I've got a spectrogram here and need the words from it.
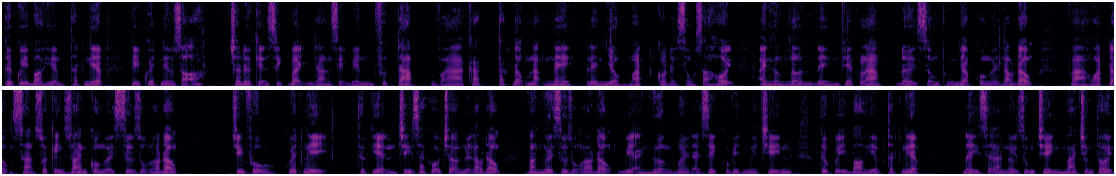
Từ quỹ bảo hiểm thất nghiệp, nghị quyết nêu rõ trong điều kiện dịch bệnh đang diễn biến phức tạp và các tác động nặng nề lên nhiều mặt của đời sống xã hội, ảnh hưởng lớn đến việc làm, đời sống thu nhập của người lao động và hoạt động sản xuất kinh doanh của người sử dụng lao động. Chính phủ quyết nghị thực hiện chính sách hỗ trợ người lao động và người sử dụng lao động bị ảnh hưởng bởi đại dịch COVID-19 từ quỹ bảo hiểm thất nghiệp. Đây sẽ là nội dung chính mà chúng tôi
